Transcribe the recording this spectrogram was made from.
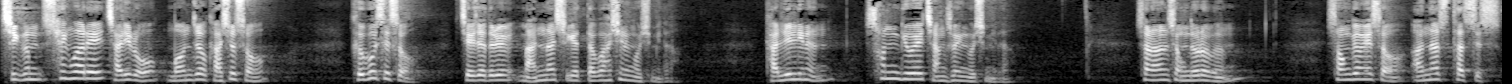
지금 생활의 자리로 먼저 가셔서 그곳에서 제자들을 만나시겠다고 하시는 것입니다. 갈릴리는 선교의 장소인 것입니다. 사랑하는 성도 여러분, 성경에서 아나스타시스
